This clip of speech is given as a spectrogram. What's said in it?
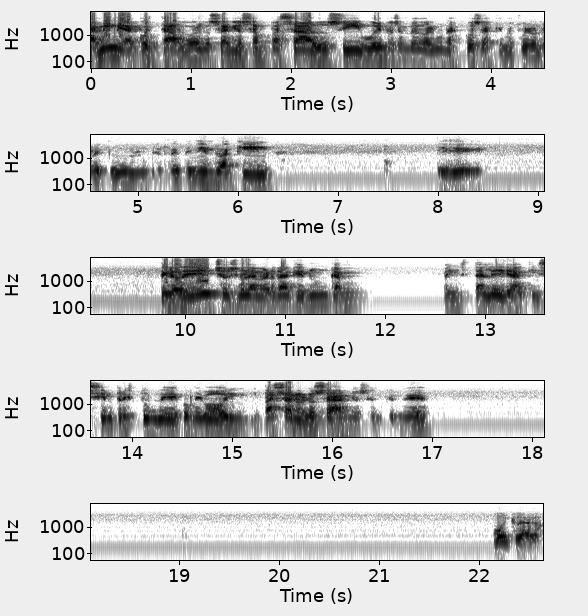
a mí me ha costado, a los años han pasado, sí, bueno, se han dado algunas cosas que me fueron reteniendo aquí, eh, pero de hecho yo la verdad que nunca me instalé aquí, siempre estuve como me voy y pasaron los años, ¿entendés? Muy claro.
